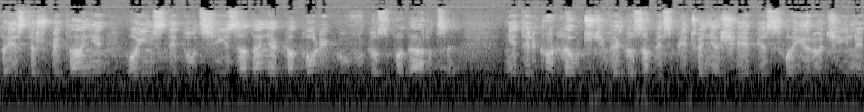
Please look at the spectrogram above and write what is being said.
To jest też pytanie o instytucje i zadania katolików w gospodarce, nie tylko dla uczciwego zabezpieczenia siebie, swojej rodziny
